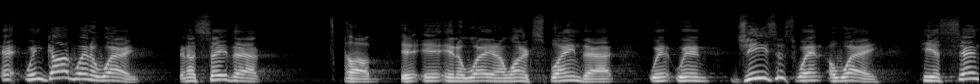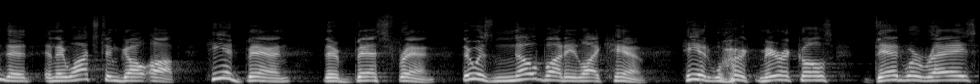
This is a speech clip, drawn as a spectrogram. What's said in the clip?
Eh, when God went away, and I say that uh, in, in, a way, and I want to explain that, when, when Jesus went away, he ascended and they watched him go up. He had been their best friend. There was nobody like him. He had worked miracles, dead were raised,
